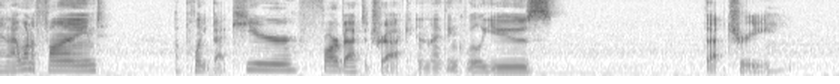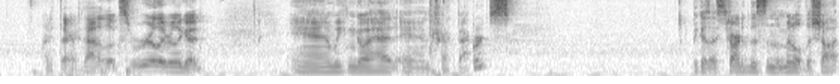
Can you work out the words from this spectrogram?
And I want to find a point back here, far back to track. And I think we'll use that tree right there. That looks really, really good. And we can go ahead and track backwards because I started this in the middle of the shot.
